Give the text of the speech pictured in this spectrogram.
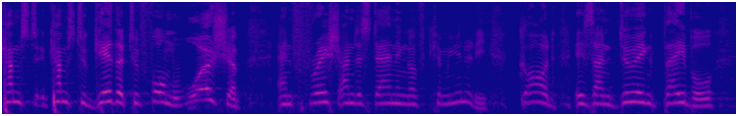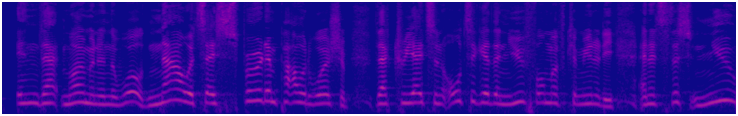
comes, to, comes together to form worship and fresh understanding of community. God is undoing Babel in that moment in the world. Now it's a spirit empowered worship that creates an altogether new form of community. And it's this new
